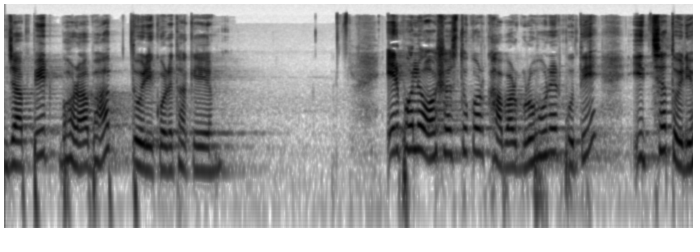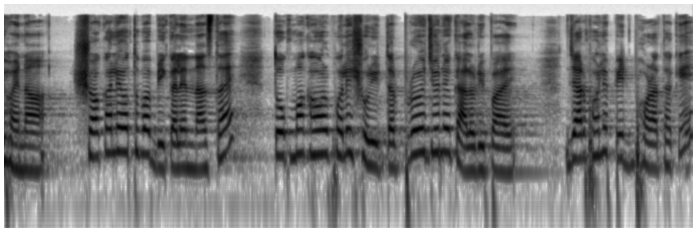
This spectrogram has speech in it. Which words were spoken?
যা পেট ভরা ভাব তৈরি করে থাকে। এর ফলে অস্বাস্থ্যকর খাবার গ্রহণের প্রতি ইচ্ছা তৈরি হয় না। সকালে অথবা বিকালের নাস্তায় তোকমা খাওয়ার ফলে শরীর তার প্রয়োজনীয় ক্যালোরি পায়। যার ফলে পেট ভরা থাকে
